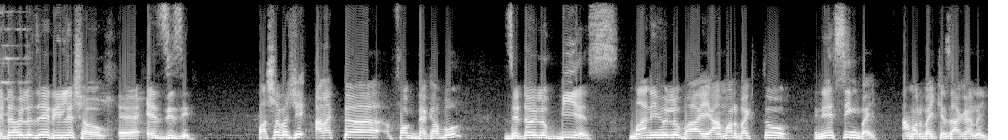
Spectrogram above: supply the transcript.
এটা হলো যে রিলে সহ এসজিজির পাশাপাশি আর একটা ফক দেখাবো, যেটা হইল বিএস মানে হইল ভাই, আমার বাইক তো রেসিং বাইক আমার বাইকে জায়গা নাই।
